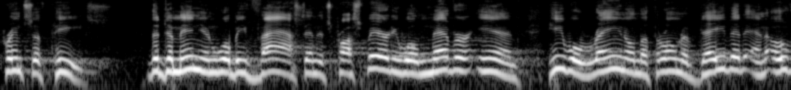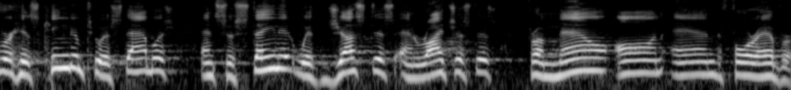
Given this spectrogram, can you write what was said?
Prince of Peace. The dominion will be vast, and its prosperity will never end. He will reign on the throne of David and over his kingdom to establish and sustain it with justice and righteousness from now on and forever.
